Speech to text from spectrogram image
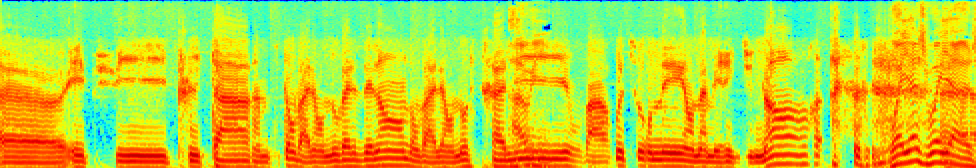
euh, et puis plus tard, un petit peu, on va aller en Nouvelle-Zélande, on va aller en Australie, Ah oui. on va retourner en Amérique du Nord. Voyage, voyage.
